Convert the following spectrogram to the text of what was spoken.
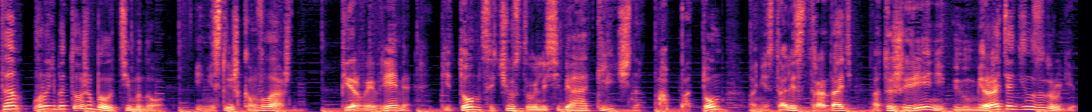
Там вроде бы тоже было темно и не слишком влажно. Первое время питомцы чувствовали себя отлично, а потом они стали страдать от ожирения и умирать один за другим.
